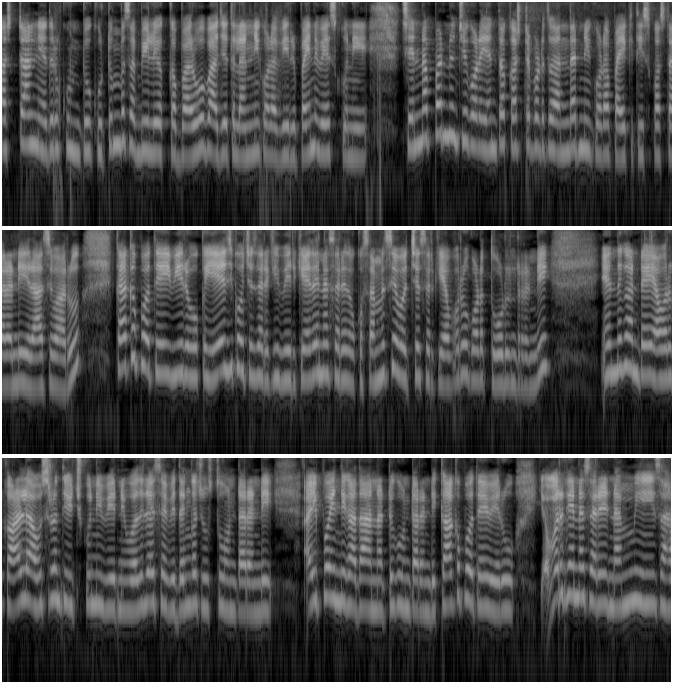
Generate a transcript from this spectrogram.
కష్టాలను ఎదుర్కొంటూ కుటుంబ సభ్యుల యొక్క బరువు బాధ్యతలన్నీ కూడా వీరిపైన వేసుకుని చిన్నప్పటి నుంచి కూడా ఎంతో కష్టపడుతూ అందరినీ కూడా పైకి తీసుకొస్తారండి ఈ రాశివారు. కాకపోతే వీరు ఒక ఏజ్కి వచ్చేసరికి వీరికి ఏదైనా సరే ఒక సమస్య వచ్చేసరికి ఎవరు కూడా తోడుండరండి. ఎందుకంటే ఎవరి కాళ్ళు అవసరం తీర్చుకుని వీరిని వదిలేసే విధంగా చూస్తూ ఉంటారండి. అయిపోయింది కదా అన్నట్టుగా ఉంటారండి. కాకపోతే వీరు ఎవరికైనా సరే నమ్మి సహ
